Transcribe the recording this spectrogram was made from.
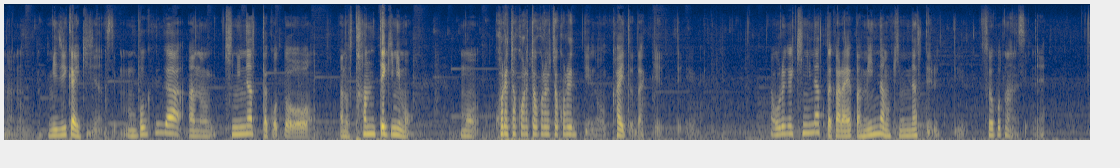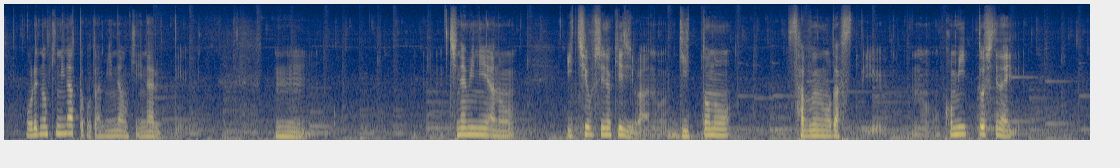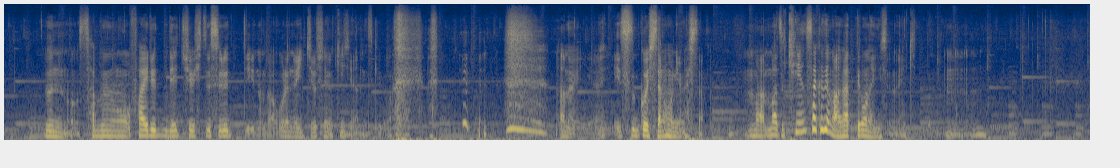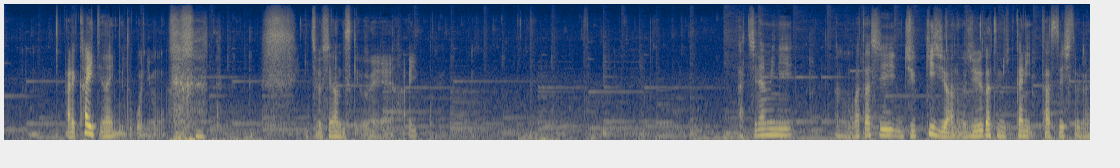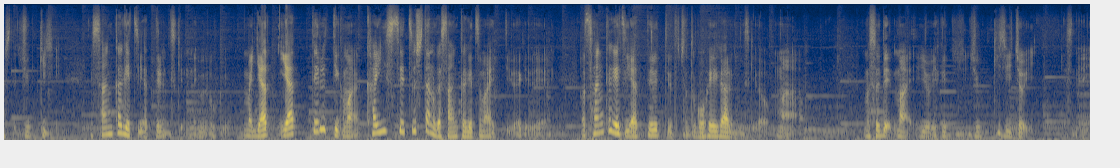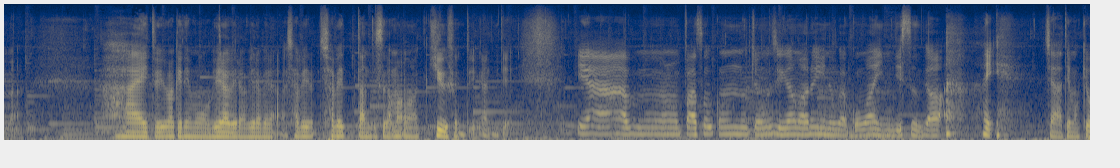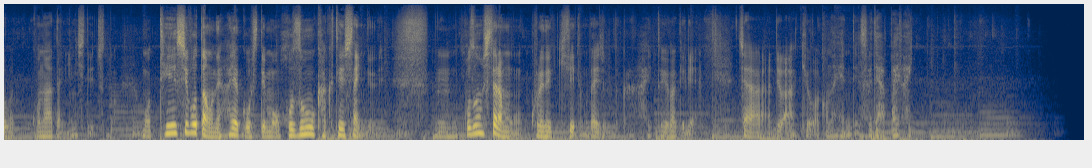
あの短い記事なんですよ。僕があの気になったことをあの端的にも、もう、これとこれとこれとこれっていうのを書いただけっていう。俺が気になったからやっぱみんなも気になってるっていう、そういうことなんですよね。俺の気になったことはみんなも気になるっていう。うん。ちなみに、あの、一押しの記事は、あの、Git の差分を出すっていう、あのコミットしてない分の差分をファイルで抽出するっていうのが俺の一押しの記事なんですけど あの、すっごい下の方にいました。まあ、まず検索でも上がってこないんですよね、きっと。うん。あれ書いてないんで、どこにも。一押しなんですけどね。はい。あちなみに、あの私、10記事はあの10月3日に達成しておりまして、10記事。3ヶ月やってるんですけどね、ブログ。まあ、や、やってるっていうか、まあ、解説したのが3ヶ月前っていうだけで、まあ、3ヶ月やってるっていうとちょっと語弊があるんですけど、まあ、まあ、それで、まあ、ようやく10記事ちょいですね、今。はい、というわけでもうベラベラベラベラ喋ったんですが、まあまあ9分という感じで。いやー、もうパソコンの調子が悪いのが怖いんですが、はい。じゃあでも今日はこの辺りにして、ちょっともう停止ボタンをね、早く押してもう保存を確定したいんだよね。うん、保存したらもうこれで来ていても大丈夫だから。はい、というわけで、じゃあ、では今日はこの辺で、それではバイバイ。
